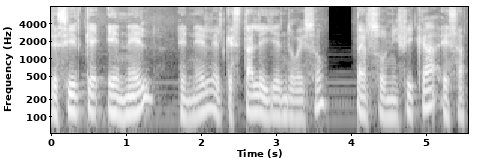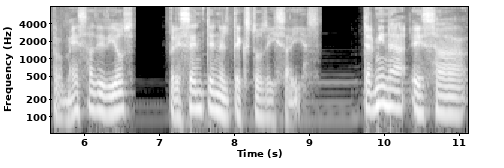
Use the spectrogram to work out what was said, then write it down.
decir que en Él, en Él, el que está leyendo eso, personifica esa promesa de Dios presente en el texto de Isaías. Termina esa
